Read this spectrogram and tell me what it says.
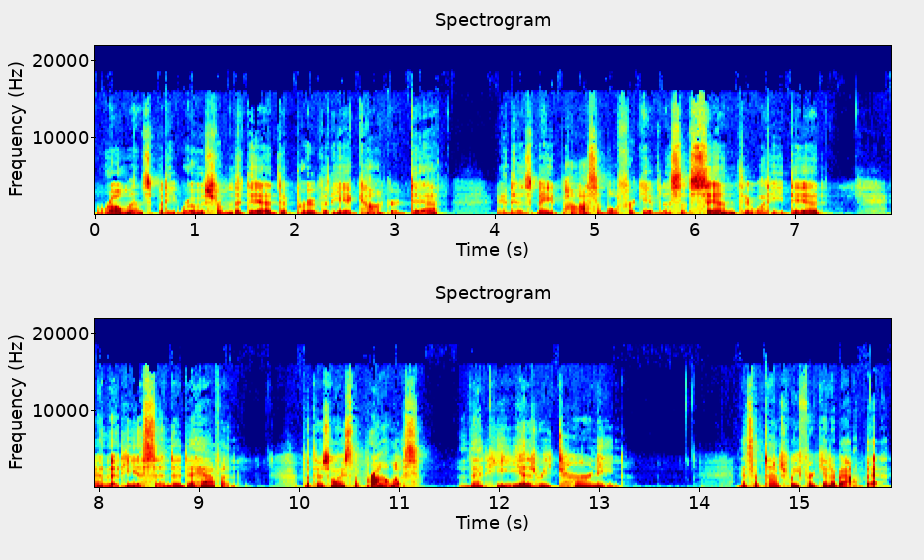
Romans, but he rose from the dead to prove that he had conquered death and has made possible forgiveness of sin through what he did, and that he ascended to heaven. But there's always the promise that he is returning. And sometimes we forget about that.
